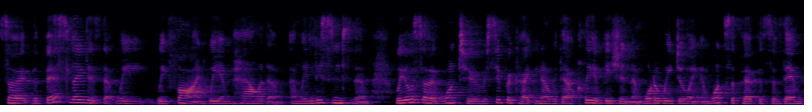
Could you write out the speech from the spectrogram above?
So the best leaders that we, we find, we empower them and we listen to them. We also want to reciprocate, you know, with our clear vision and what are we doing and what's the purpose of them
